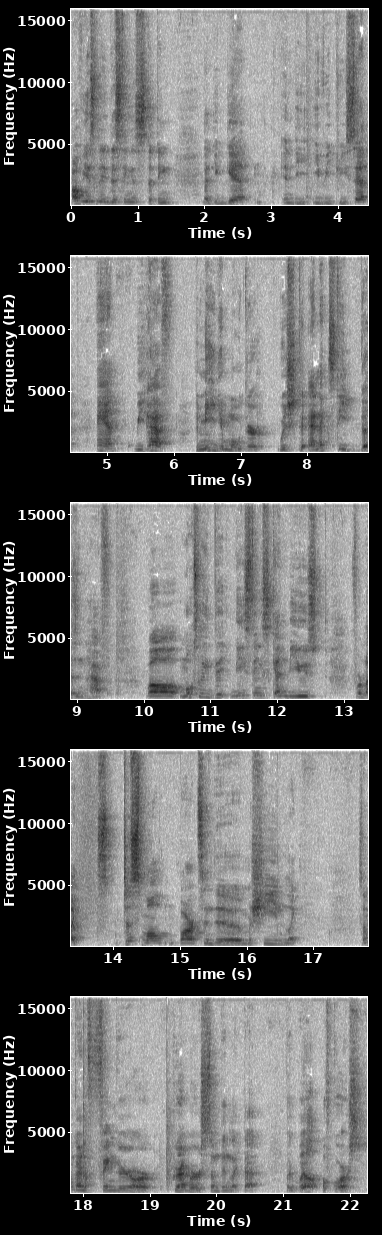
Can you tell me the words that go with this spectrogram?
obviously this thing is the thing that you get in the EV3 set, and we have the medium motor, which the NXT doesn't have. Well, mostly th these things can be used for like just small parts in the machine, like some kind of finger or grabber or something like that. But well, of course,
